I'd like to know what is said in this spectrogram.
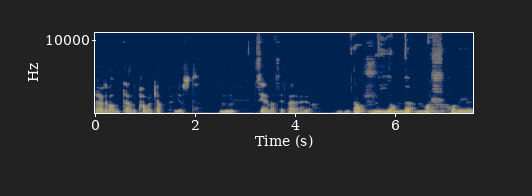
relevant än Power Cup just Mm. seriemässigt. Vad är det? Hur? Ja, 9 mars har vi ju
